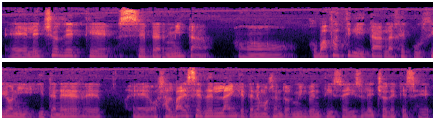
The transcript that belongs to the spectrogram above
el hecho de que se permita o, va a facilitar la ejecución y, tener eh, eh, o salvar ese deadline que tenemos en 2026 el hecho de que se,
